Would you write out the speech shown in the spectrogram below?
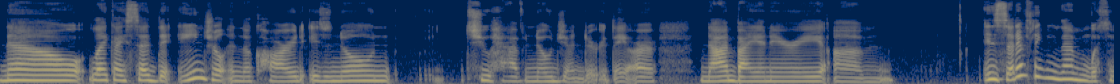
Now, like I said, the angel in the card is known to have no gender. They are non-binary. Um, instead of thinking them with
